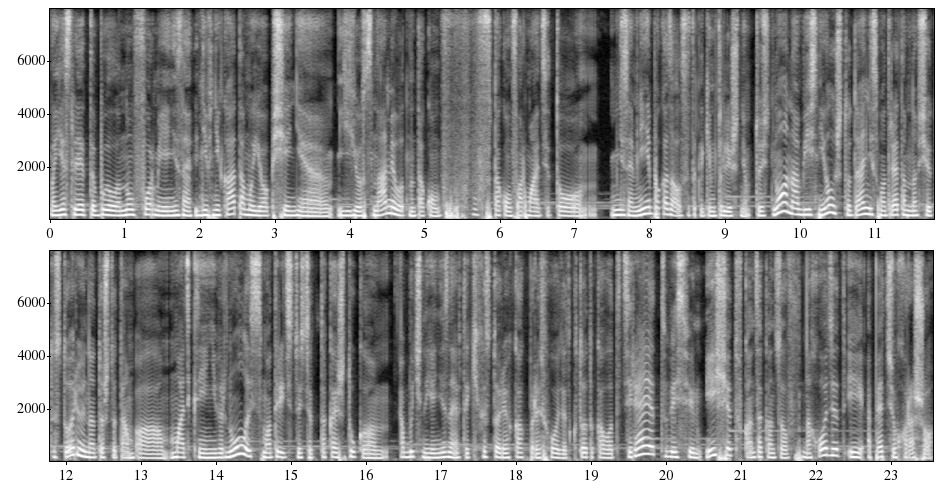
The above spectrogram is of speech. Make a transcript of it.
А если это было, ну, в форме, я не знаю, дневника там ее общения, ее с нами вот на таком, в, в таком формате, то не знаю, мне не показалось это каким-то лишним. То есть, ну, она объяснила, что да, несмотря там на всю эту историю, на то, что там э, мать к ней не вернулась, смотрите, то есть это такая штука, обычно, я не знаю, в таких историях, как происходит, кто-то кого-то теряет, весь фильм ищет, в конце концов находит, и опять все хорошо.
